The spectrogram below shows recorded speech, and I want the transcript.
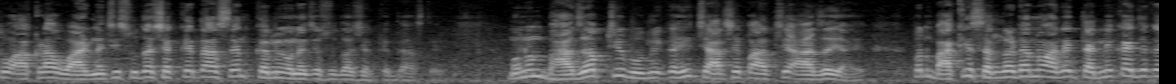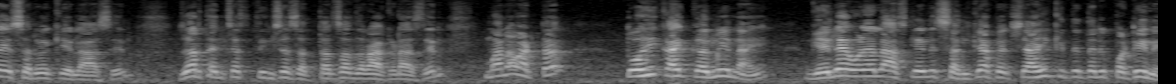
तो आकडा वाढण्याची सुद्धा शक्यता असते आणि कमी होण्याची सुद्धा शक्यता असते. म्हणून भाजपची भूमिका ही चारशे पाचची आजही आहे. पण बाकी संघटनवाले त्यांनी काही जे काही सर्वे केला असेल जर त्यांच्या तीनशे सत्तरचा जर आकडा असेल मला वाटतं तोही काही कमी नाही. गेल्या वेळेला असलेली संख्यापेक्षाही कितीतरी पटीने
